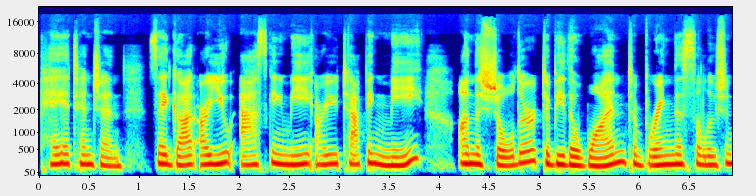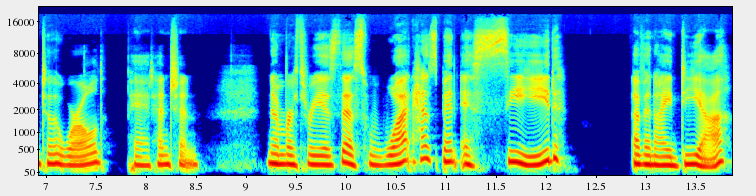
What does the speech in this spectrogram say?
Pay attention. Say, God, are you asking me? Are you tapping me on the shoulder to be the one to bring this solution to the world? Pay attention. Number three is this What has been a seed of an idea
